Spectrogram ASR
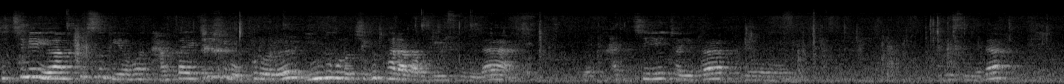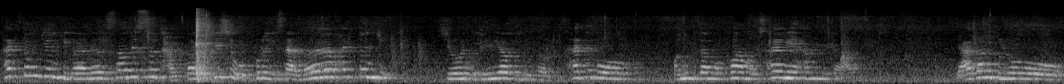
지침에 의한 필수 비용은 단가의 75%를 임금으로 지급하라라고 되어 있습니다. 같이 저희가 보겠습니다. 활동 지원 기간은 서비스 단가의 75% 이상을 활동 지- 지원 인력 임금, 4대 보험 권익당금 포함을 사용해야 합니다. 야간 근로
